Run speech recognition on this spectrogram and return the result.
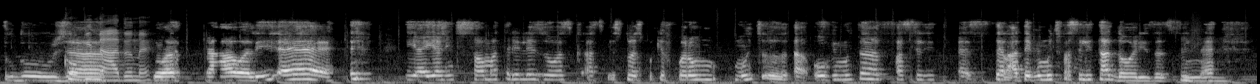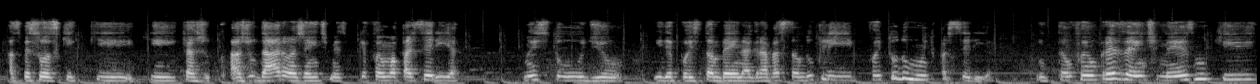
tudo já. Combinado, né? No astral ali. É. E aí a gente só materializou as, as questões, porque foram muito. Houve muita facilidade. É, sei lá, teve muitos facilitadores, assim, né? uhum. né? As pessoas que, que, que, que ajudaram a gente mesmo, porque foi uma parceria no estúdio, e depois também na gravação do clipe. Foi tudo muito parceria. Então foi um presente mesmo que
